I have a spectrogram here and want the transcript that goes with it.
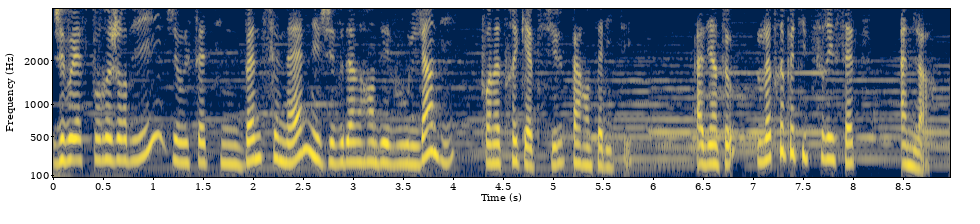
Je vous laisse pour aujourd'hui, je vous souhaite une bonne semaine et je vous donne rendez-vous lundi pour notre capsule parentalité. À bientôt, votre petite sourisette, Anne-Laure.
